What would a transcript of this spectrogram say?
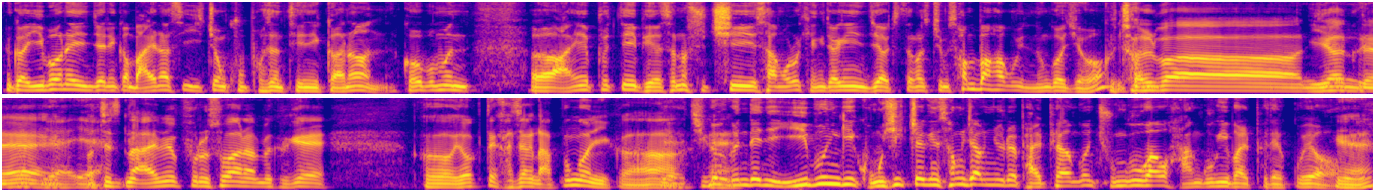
그러니까 이번에 이제니까 마이너스 2.9%니까는 그거 보면 어, IMF 때에 비해서는 수치상으로 굉장히 이제 어쨌든 지금 선방하고 있는 거죠. 그 절반 이하 인데 그러니까, 예, 예. 어쨌든 IMF를 소환하면 그게 그 역대 가장 나쁜 거니까. 예, 지금 예. 근데 이제 2분기 공식적인 성장률을 발표한 건 중국하고 한국이 발표됐고요. 예.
